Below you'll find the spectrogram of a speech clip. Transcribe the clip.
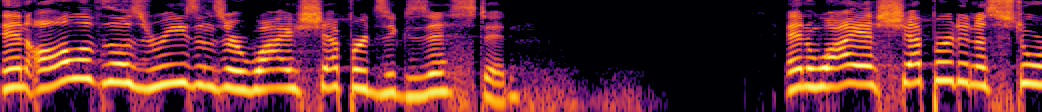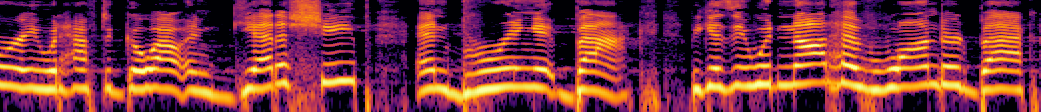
And all of those reasons are why shepherds existed and why a shepherd in a story would have to go out and get a sheep and bring it back because it would not have wandered back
